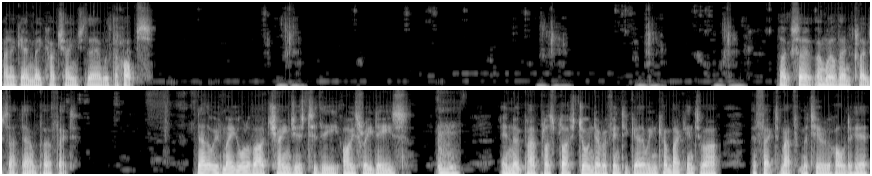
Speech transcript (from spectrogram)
and again make our change there with the hops. Like so and we'll then close that down. Perfect. Now that we've made all of our changes to the i3ds in Notepad++, joined everything together, we can come back into our effect map material holder here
